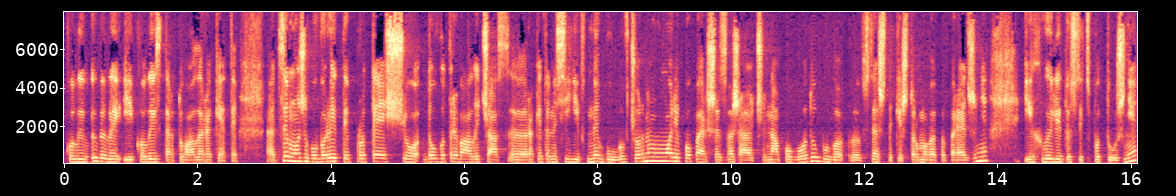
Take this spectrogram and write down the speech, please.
коли вивели і коли стартували ракети. Е, Це може говорити про те, що довготривалий час е, ракетоносіїв не було в Чорному морі. По перше, зважаючи на погоду, було все ж таки штормове попередження, і хвилі досить потужні.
